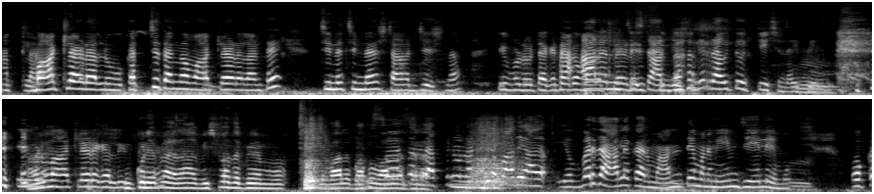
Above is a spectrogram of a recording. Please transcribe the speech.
అట్లా. మాట్లాడాలి నువ్వు. ఖచ్చితంగా మాట్లాడాలంటే చిన్న చిన్న స్టార్ట్ చేసిన. ఇప్పుడు టకటక రవితో వచ్చేసింది అయిపోయింది. ఇప్పుడు మాట్లాడగలి ఇంకోటి చెప్పారా విశ్వాస తప్పినాము వాళ్ళ పాప వాళ్ళు విశ్వాసం తప్పిన వాళ్ళకి అది ఎవరిది ఆలకర్మ అంతే మనం ఏం చేయలేము. ఒక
